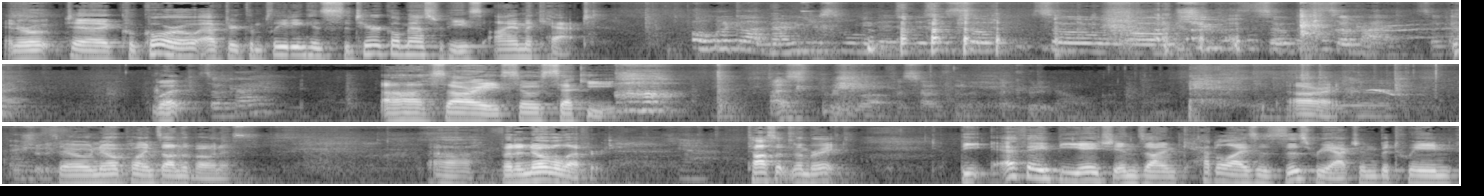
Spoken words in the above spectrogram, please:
and wrote uh, Kokoro after completing his satirical masterpiece, I Am a Cat. Oh my god, Maggie just told me this. This is so, so, oh shoot. So, Sokai. Sokai. What? Sokai? Uh, sorry, so Seki. That's pretty rough, aside from the, the coup de Alright, Thanks. so no points on the bonus. Uh, but a noble effort. Yeah. Toss up number eight. The FABH enzyme catalyzes this reaction between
